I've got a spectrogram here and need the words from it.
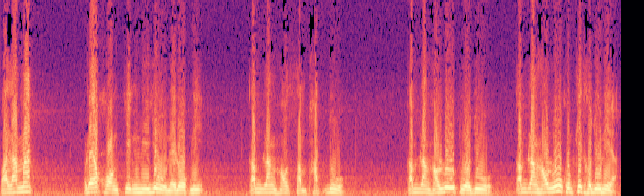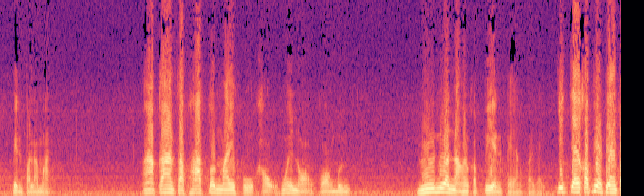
ปรมัตแล้วของจริงมีอยู่ในโลกนี้กำลังเขาสัมผัสอยู่กำลังเขารู้ตัวอยู่กำลังเขารู้ความคิดเขาอยู่เนี่ย เป็นปรมัตอาการสภาพต้นไม้ภูเขาห้วยหนองคลองบึง หรือเนื้อหนังก็เปลี่ยนแปลงไปได้ จิตใจก็เปลี่ยนแปลงไป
